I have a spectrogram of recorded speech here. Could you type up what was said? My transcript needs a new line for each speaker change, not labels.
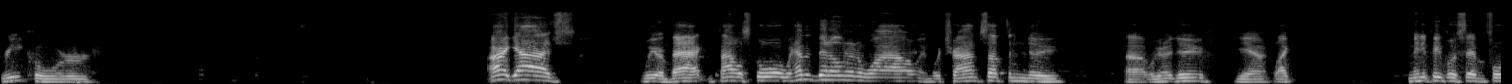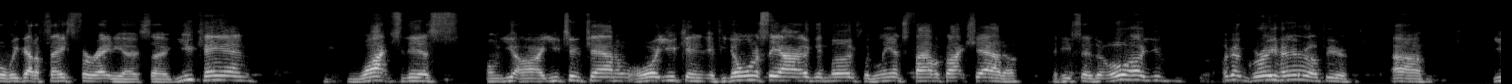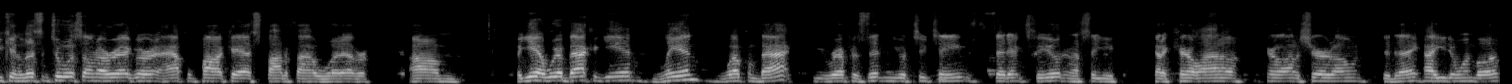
record. All right, guys, we are back. Final score. We haven't been on in a while, and we're trying something new. Uh, we're gonna do, yeah, like many people have said before, we've got a face for radio, so you can watch this on our YouTube channel, or you can, if you don't want to see our ugly mugs with Lin's five o'clock shadow, that he said, "Oh, you, I got gray hair up here." Uh, you can listen to us on our regular Apple Podcast, Spotify, whatever. Um, but yeah, we're back again. Lin, welcome back. You're representing your two teams, FedEx Field, and I see you got a Carolina Carolina shirt on today. How you doing, bud?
